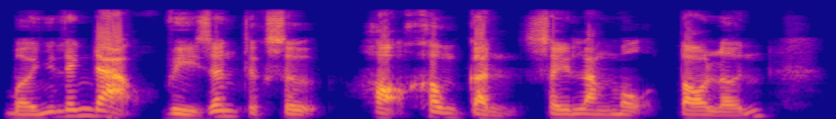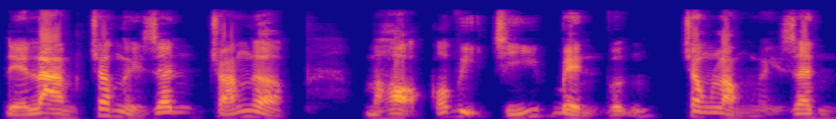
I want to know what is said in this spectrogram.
bởi những lãnh đạo vì dân thực sự họ không cần xây lăng mộ to lớn để làm cho người dân choáng ngợp mà họ có vị trí bền vững trong lòng người dân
